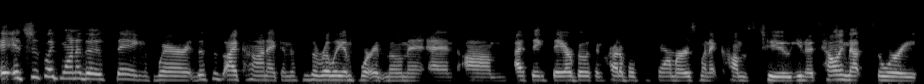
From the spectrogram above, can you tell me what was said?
it's just like one of those things where this is iconic and this is a really important moment and um, i think they are both incredible performers when it comes to you know telling that story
